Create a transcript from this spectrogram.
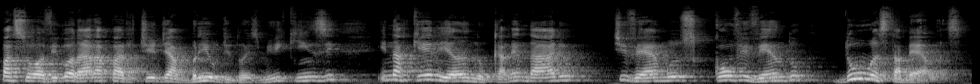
passou a vigorar a partir de abril de 2015 e naquele ano calendário tivemos convivendo duas tabelas.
